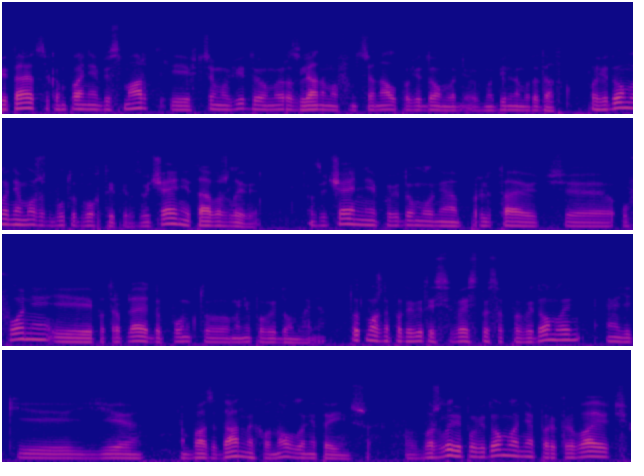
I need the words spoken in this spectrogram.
вітаю, це компанія Bismart, і в цьому відео ми розглянемо функціонал повідомлень в мобільному додатку. Повідомлення можуть бути двох типів: звичайні та важливі. Звичайні повідомлення прилітають е, у фоні і потрапляють до пункту меню повідомлення. Тут можна подивитись весь список повідомлень, е, які є бази даних, оновлення та інше. Важливі повідомлення перекривають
